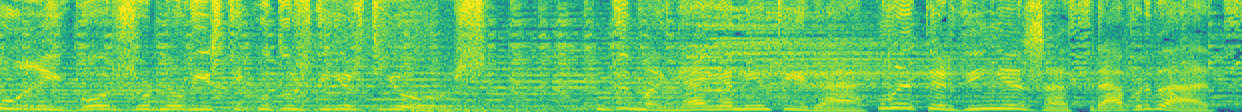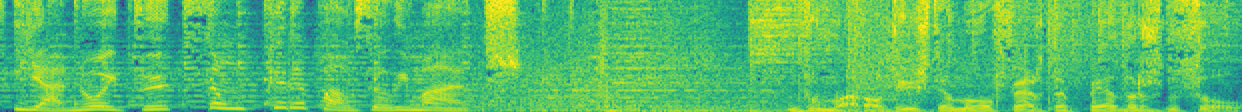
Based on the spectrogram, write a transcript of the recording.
O rigor jornalístico dos dias de hoje. De manhã é mentira, pela tardinha já será verdade e à noite são carapaus alimados. Do Mar ao Disto é uma oferta Pedras do Sul,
